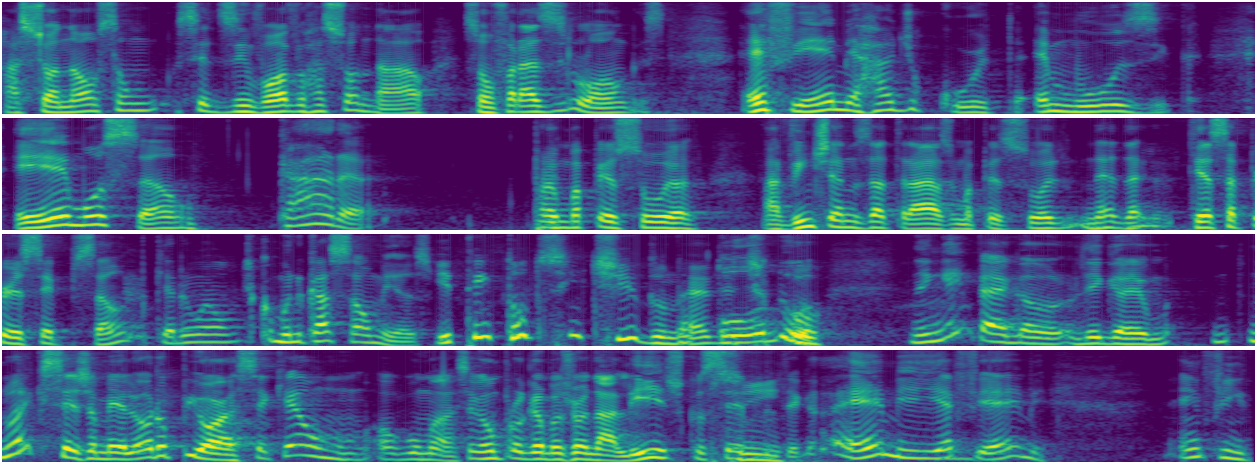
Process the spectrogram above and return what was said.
Racional são você desenvolve o racional, são frases longas. FM é rádio curta, é música, é emoção. Cara, para uma pessoa há 20 anos atrás, uma pessoa né, ter essa percepção, porque era um de comunicação mesmo. E tem todo sentido, né? De, Todo. tipo, Ninguém pega, liga. Não é que seja melhor ou pior. Você quer um, alguma, você quer um programa jornalístico, você Sim. tem AM e FM. Enfim,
